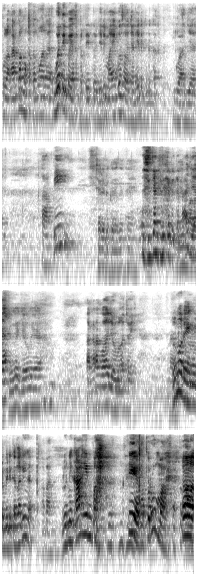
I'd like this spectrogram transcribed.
pulang kantor mau ketemuan gue tipe yang seperti itu jadi makanya gue selalu cari deket-deket gue aja tapi Cari deket-deket ya. jangan deket-deket Ini aja juga jauh ya. Tangerang gue jauh banget coy Lu mau ada yang lebih dekat lagi nggak? apa Lu nikahin pak. Iya, satu rumah. Heeh.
